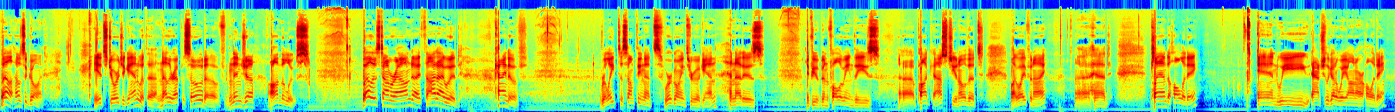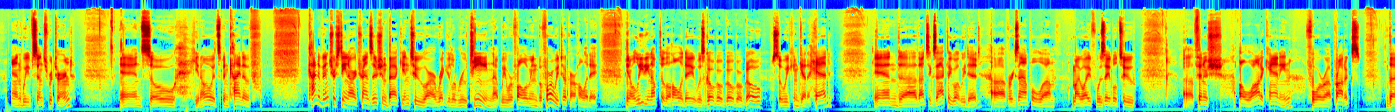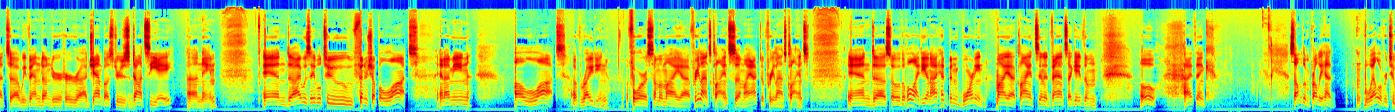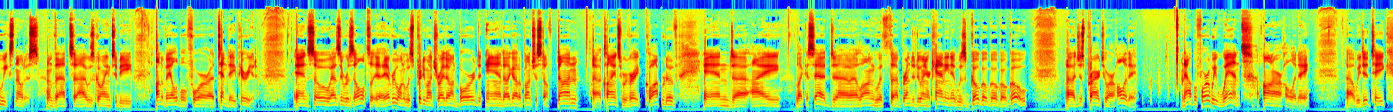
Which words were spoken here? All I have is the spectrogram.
Well, how's it going? It's George again with another episode of Ninja on the Loose. Well, this time around, I thought I would kind of relate to something that we're going through again, and that is if you've been following these uh, podcasts, you know that my wife and I uh, had planned a holiday, and we actually got away on our holiday, and we've since returned. And so, you know, it's been kind of kind of interesting our transition back into our regular routine that we were following before we took our holiday. You know, leading up to the holiday, it was go, go, go, go, go, so we can get ahead. And uh, that's exactly what we did. Uh, for example, um, my wife was able to uh, finish a lot of canning for uh, products that uh, we vend under her uh, jambusters.ca uh, name. And I was able to finish up a lot, and I mean a lot of writing for some of my uh, freelance clients, my active freelance clients. And uh, so the whole idea, and I had been warning my uh, clients in advance, I gave them, oh, I think some of them probably had well over two weeks' notice that uh, I was going to be unavailable for a 10 day period. And so, as a result, uh, everyone was pretty much right on board, and I got a bunch of stuff done. Uh, clients were very cooperative, and uh, I, like I said, uh, along with uh, Brenda doing her canning, it was go, go, go, go, go just prior to our holiday. Now, before we went on our holiday, Uh, we did take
